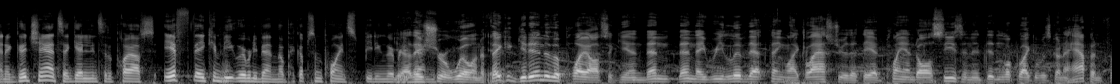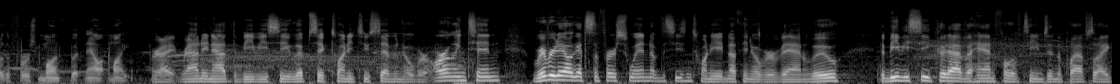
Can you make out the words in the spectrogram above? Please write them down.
and a good chance at getting into the playoffs if they can beat Liberty Bend. They'll pick up some points beating Liberty Yeah, they Bend. sure will. And if they could get into the playoffs again, then then they relive that thing like last year that they had planned all season. It didn't look like it was going to happen for the first month, but now it might. Right, rounding out the BVC, Leipsic 22-7 over Arlington. Riverdale gets the first win of the season, 28-0 over Vanlue. The BVC could have a handful of teams in the playoffs, like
